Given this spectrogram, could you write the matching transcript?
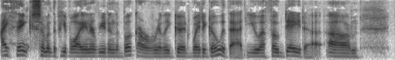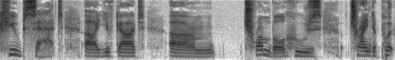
I think some of the people I interviewed in the book are a really good way to go with that. UFO data, um, CubeSat. Uh, you've got um, Trumbull, who's trying to put,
